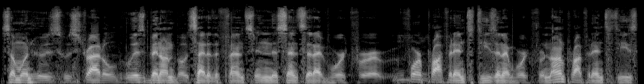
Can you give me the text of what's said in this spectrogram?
someone who's who's straddled, who has been on both sides of the fence in the sense that I've worked for mm-hmm. for-profit entities and I've worked for nonprofit entities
